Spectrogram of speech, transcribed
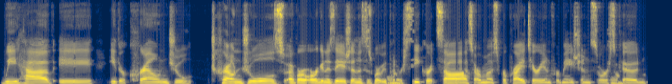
we have a either crown jewel crown jewels of our organization. This is where we put mm-hmm. our secret sauce, our most proprietary information source mm-hmm. code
